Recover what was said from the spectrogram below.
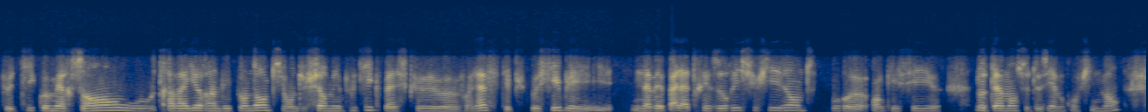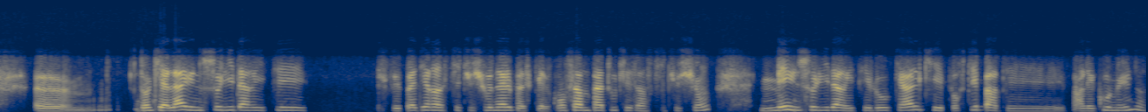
petits commerçants ou travailleurs indépendants qui ont dû fermer boutique parce que euh, voilà c'était plus possible et ils n'avaient pas la trésorerie suffisante pour encaisser notamment ce deuxième confinement. donc il y a là une solidarité je ne vais pas dire institutionnelle parce qu'elle ne concerne pas toutes les institutions, mais une solidarité locale qui est portée par, des, par les communes,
